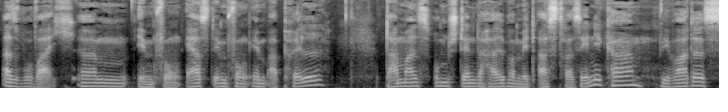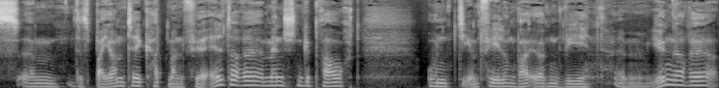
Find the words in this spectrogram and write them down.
Also wo war ich? Ähm, Impfung. Erstimpfung im April damals Umstände halber mit AstraZeneca. Wie war das? Ähm, das BioNTech hat man für ältere Menschen gebraucht und die Empfehlung war irgendwie ähm, jüngere,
